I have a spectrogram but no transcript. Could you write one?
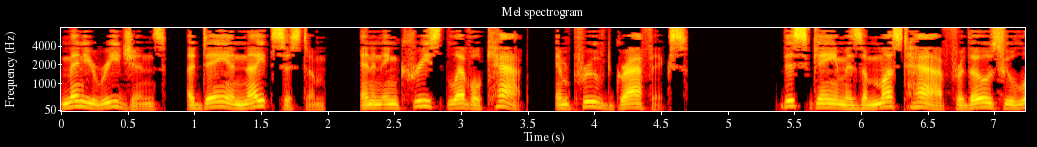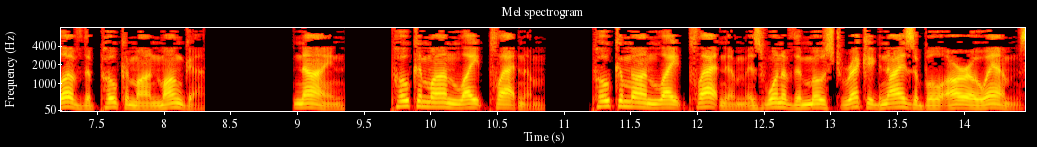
many regions, a day and night system, and an increased level cap, improved graphics. This game is a must have for those who love the Pokemon manga. 9. Pokemon Light Platinum. Pokemon Light Platinum is one of the most recognizable ROMs.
